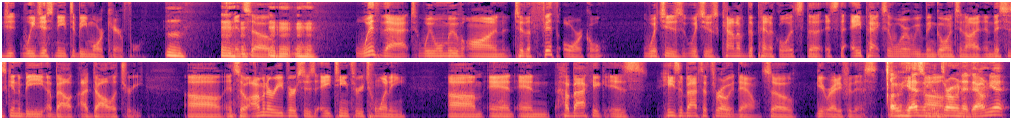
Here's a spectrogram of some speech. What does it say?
j- we just need to be more careful. Mhm. And so, Mhm, mhm. with that, we will move on to the fifth oracle, which is which is kind of the pinnacle. It's the it's the apex of where we've been going tonight, and this is going to be about idolatry. Uh, and so I'm going to read verses 18 through 20, um, and and Habakkuk is he's about to throw it down. So get ready for this. Oh, he hasn't been Um, throwing it down yet?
